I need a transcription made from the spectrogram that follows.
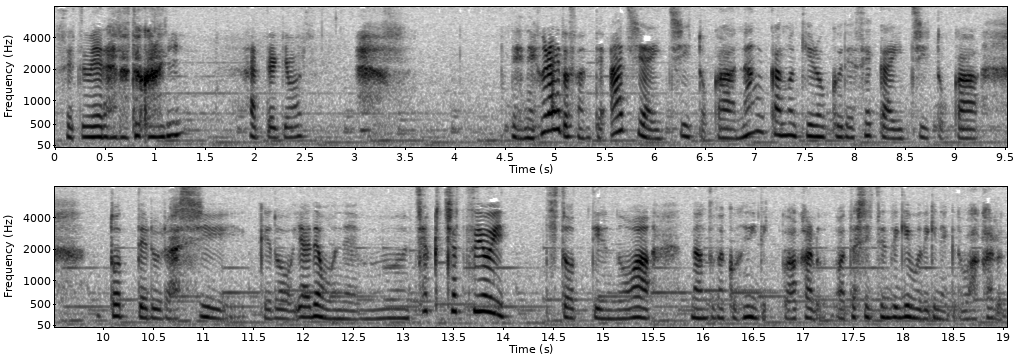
説明欄のところに 貼っておきます。でネフライトさんってアジア1位とか何かの記録で世界1位とか取ってるらしいけどいやでもねむちゃくちゃ強い人っていうのはなんとなく雰囲気わかる。私全然ゲームできないけどわかる。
